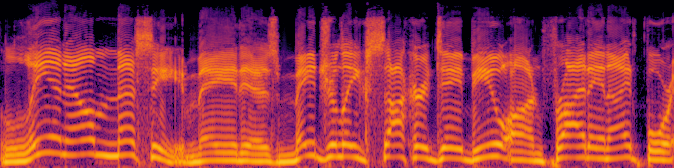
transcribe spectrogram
Lionel Messi made his Major League Soccer debut on Friday night for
